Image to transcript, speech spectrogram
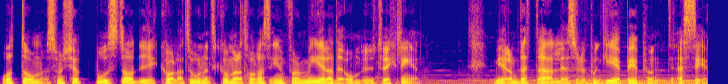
och att de som köpt bostad i Karlatornet kommer att hållas informerade om utvecklingen. Mer om detta läser du på gp.se.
